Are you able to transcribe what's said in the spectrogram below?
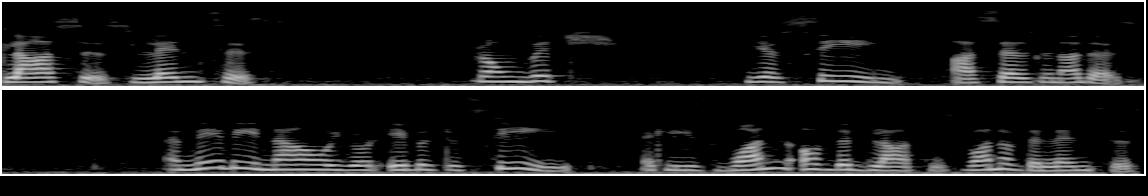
glasses, lenses from which we are seeing ourselves and others. And maybe now you're able to see at least one of the glasses, one of the lenses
